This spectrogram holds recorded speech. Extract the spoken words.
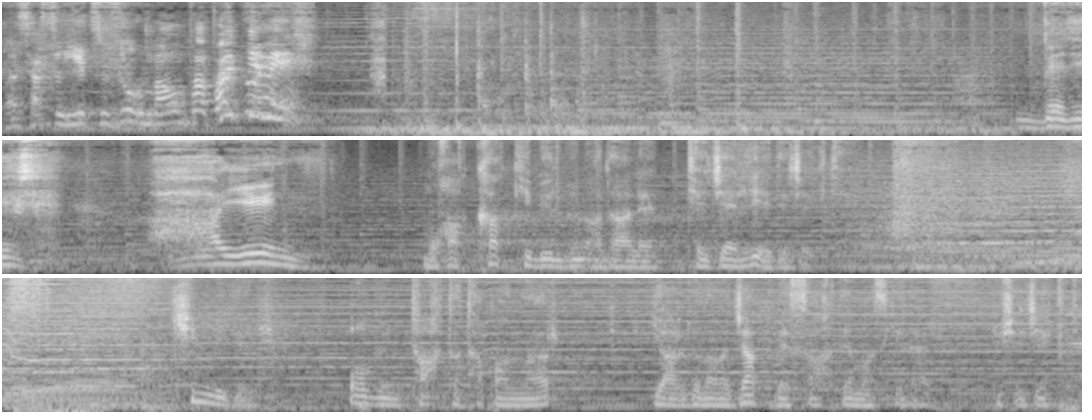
Was hast du hier zu suchen? Warum verfolgt ihr mich? Bedir. Hain. Muhakkak ki bir gün adalet tecelli edecekti. Kim bilir o gün tahta tapanlar yargılanacak ve sahte maskeler düşecekti.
